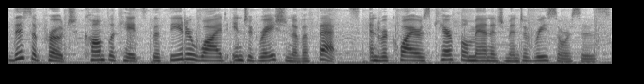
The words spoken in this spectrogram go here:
this approach complicates the theater-wide integration of effects and requires careful management of resources.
